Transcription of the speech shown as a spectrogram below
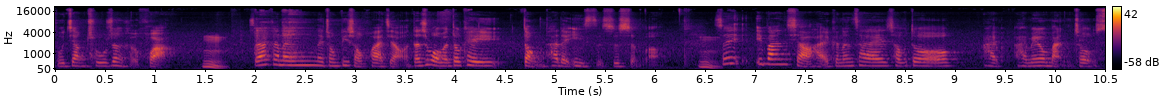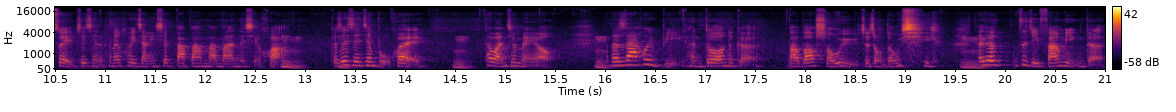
不讲出任何话，嗯，所以他可能那种比手画脚，但是我们都可以懂他的意思是什么，嗯，所以一般小孩可能才差不多还还没有满周岁之前，可能会讲一些爸爸妈妈那些话，嗯，可是芊芊不会，嗯，他完全没有。嗯，但是他会比很多那个宝宝手语这种东西，嗯、他就自己发明的。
